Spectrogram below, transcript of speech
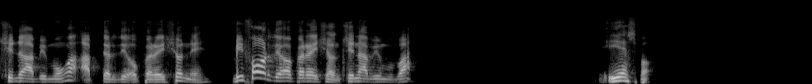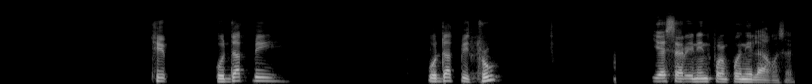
Sinabi mo nga after the operation eh. Before the operation, sinabi mo ba? Yes po. Would that be Would that be true? Yes, sir. In-inform po nila ako, sir.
